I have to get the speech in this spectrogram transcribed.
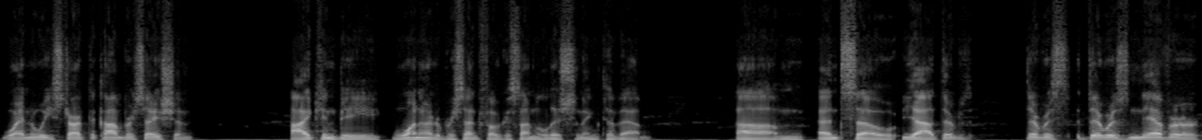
when we start the conversation, I can be 100% focused on listening to them um, and so, yeah, there was there was there was never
